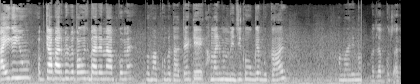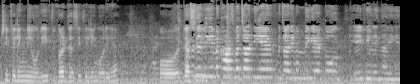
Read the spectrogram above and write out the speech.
आई गई हूँ। अब क्या बार बार बताऊँ इस बारे में आपको मैं? हम आपको बताते हैं कि हमारी मम्मी जी को हो गया बुखार। हमारी मम्मी मतलब कुछ अच्छी फीलिंग नहीं हो रही फीवर जैसी फीलिंग हो रही है। और जैसे ज़िंदगी में खास बचा नहीं है बेचारी मम्मी के तो यही फीलिंग आएगी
